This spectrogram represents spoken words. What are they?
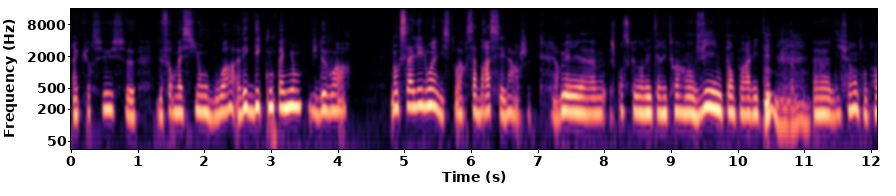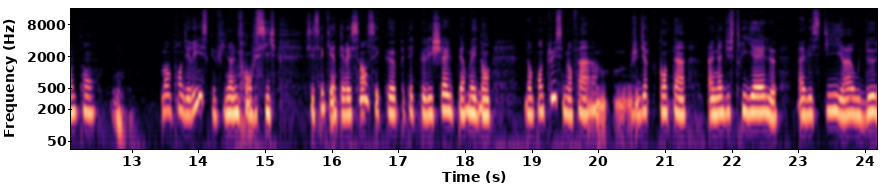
un cursus de formation bois avec des compagnons du devoir. Donc ça allait loin l'histoire, ça brassait large. Mais euh, je pense que dans les territoires, on vit une temporalité mmh, euh, différente, on prend le temps. Mmh. on prend des risques finalement aussi. C'est ça qui est intéressant, c'est que peut-être que l'échelle permet d'en, prendre plus, mais enfin, je veux dire que quand un, industriel investit un ou deux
